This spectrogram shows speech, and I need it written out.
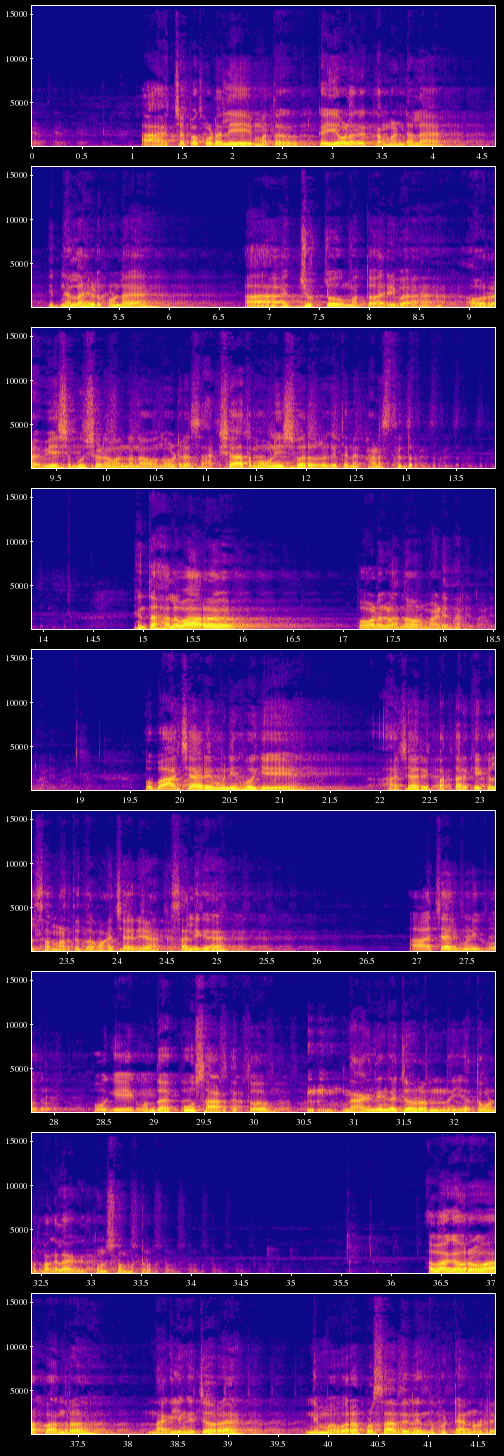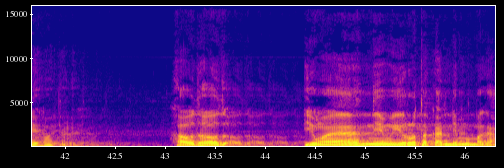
ಆ ಚಪ ಕೊಡಲಿ ಮತ್ತು ಕೈಯೊಳಗೆ ಕಮಂಡಲ ಇದನ್ನೆಲ್ಲ ಹಿಡ್ಕೊಂಡ ಆ ಜುಟ್ಟು ಮತ್ತು ಅರಿಬ, ಅವರ ವೇಷಭೂಷಣವನ್ನು ನಾವು ನೋಡ್ರೆ ಸಾಕ್ಷಾತ್ ಮೌನೇಶ್ವರರ ಗತಿನ ಕಾಣಿಸ್ತಿದ್ರು. ಇಂಥ ಹಲವಾರು ಪವಾಡಗಳನ್ನು ಅವ್ರು ಮಾಡಿದ್ದಾರೆ. ಒಬ್ಬ ಆಚಾರ್ಯ ಮನೆಗೆ ಹೋಗಿ, ಆಚಾರ್ಯ ಪತ್ತಾರಿಕೆ ಕೆಲಸ ಮಾಡ್ತಿದ್ದ ಆಚಾರ್ಯ ಅಕ್ಕಸಾಲಿಗ ಆ ಆಚಾರ್ಯ ಮನೆಗೆ ಹೋದ್ರು. ಹೋಗಿ ಒಂದು ಕೂಸು ಆಡ್ತಿತ್ತು. ನಾಗಲಿಂಗಜ್ಜವ್ರನ್ನ ಎತ್ಕೊಂಡು ಬಗಲಾಗ ಕುಣಿಸ್ಕೊಂಡ್ಬಿಟ್ರು. ಅವಾಗ ಅವ್ರ ಅಪ್ಪ ಅಂದ್ರು ನಾಗಲಿಂಗಜ್ಜವ್ರ ನಿಮ್ಮ ವರಪ್ರಸಾದದಿಂದ ಹುಟ್ಟ್ಯಾನ ನೋಡ್ರಿ ಅಂತೇಳಿ ಹೌದು ಹೌದು. ಇವ ನೀವು ಇರೋ ನಿಮ್ಮ ಮಗ.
